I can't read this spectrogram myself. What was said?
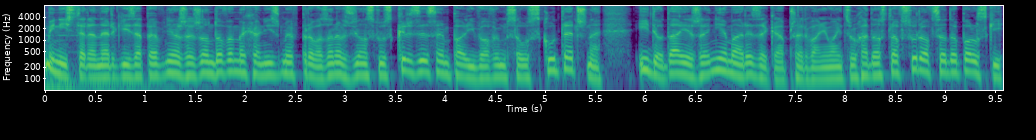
Minister energii zapewnia, że rządowe mechanizmy wprowadzone w związku z kryzysem paliwowym są skuteczne i dodaje, że nie ma ryzyka przerwania łańcucha dostaw surowca do Polski.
